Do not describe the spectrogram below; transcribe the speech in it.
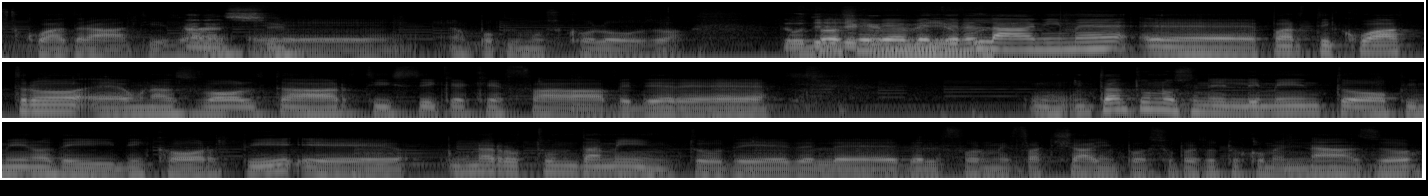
squadrati, sai, Eh, sì. è un po' più muscoloso. Devo Però dire se vai a vedere quel- l'anime, eh, parte 4 è una svolta artistica che fa vedere un- intanto uno snellimento più o meno dei, dei corpi e un arrotondamento de- delle, delle forme facciali, un po' soprattutto come il naso,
